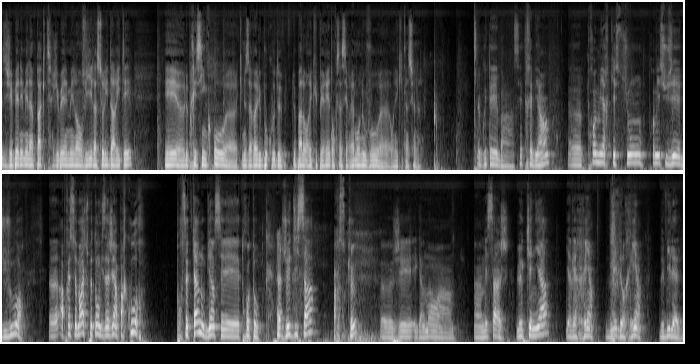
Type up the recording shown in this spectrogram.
j'ai bien aimé l'impact, j'ai bien aimé l'envie, la solidarité et euh, le pressing haut euh, qui nous a valu beaucoup de, de ballons récupérés. Donc ça, c'est vraiment nouveau euh, en équipe nationale. Écoutez, ben, c'est très bien. Euh, première question, premier sujet du jour. Euh, après ce match, peut-on envisager un parcours pour cette canne ou bien c'est trop tôt? Je dis ça parce que euh, j'ai également un, un message. Le Kenya, il n'y avait rien, mais de rien, de Bilal.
